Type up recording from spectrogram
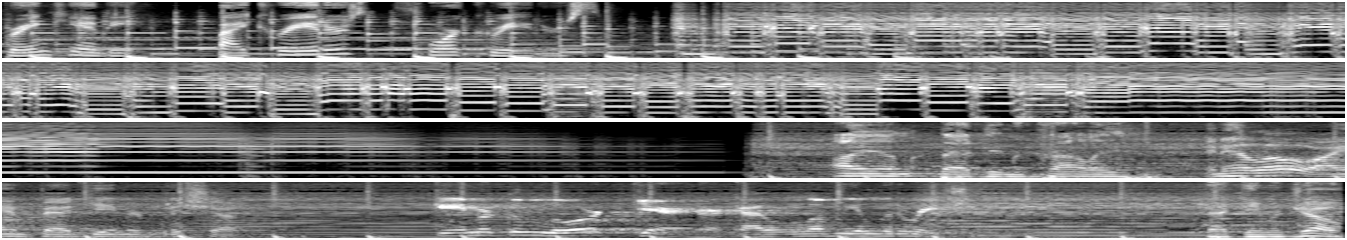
Brain Candy by creators for creators. I am Bad Gamer Crowley. And hello, I am Bad Gamer Bishop. Gamer galore, Garrick. I love the alliteration. Bad Gamer Joe.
